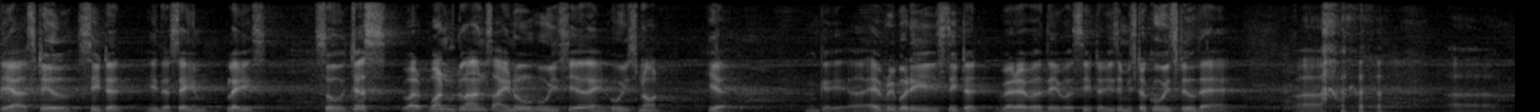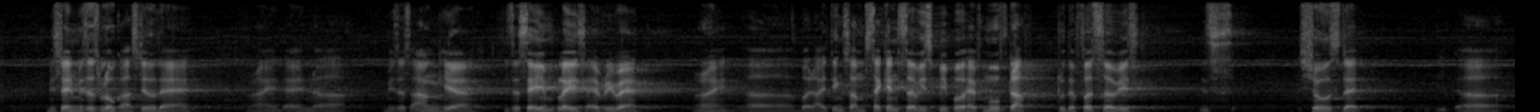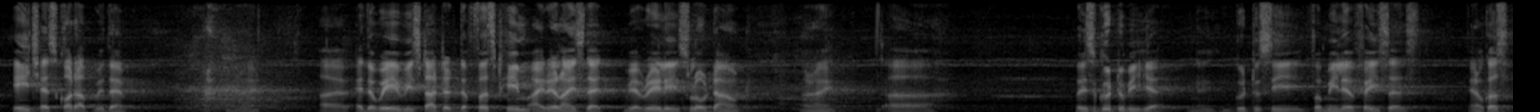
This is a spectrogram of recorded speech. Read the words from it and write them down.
they are still seated in the same place. So just one glance, I know who is here and who is not here. Okay, uh, everybody is seated wherever they were seated. You see, Mr. Koo is still there. Uh, uh, Mr. and Mrs. Lok are still there, right? And uh, Mrs. Ang here is the same place everywhere, right? Uh, but I think some second service people have moved up to the first service. It shows that uh, age has caught up with them. right? Uh, at the way we started the first hymn, I realized that we have really slowed down. All right, uh, but it's good to be here. Good to see familiar faces, and of course,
